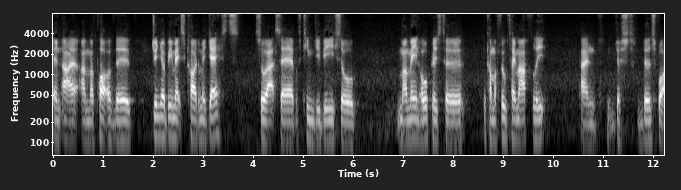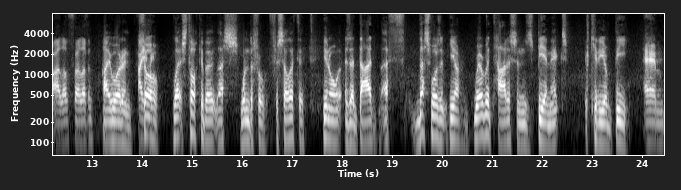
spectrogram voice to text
and I, I'm a part of the Junior BMX Academy guests. So that's uh, with Team GB. So my main hope is to become a full time athlete and just do the sport I love for a living. Hi Warren. Hi, so mate. let's talk about this wonderful facility. You know, as a dad, if this wasn't here, where would Harrison's BMX career be? um,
